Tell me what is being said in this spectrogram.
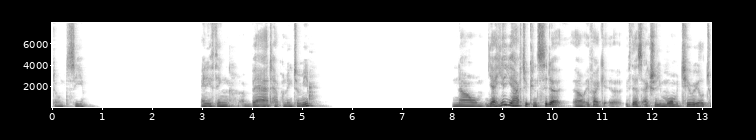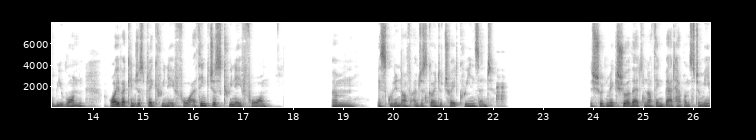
don't see anything bad happening to me. Now, yeah, here you have to consider uh, if I uh, if there's actually more material to be won or if I can just play queen a4. I think just queen a4 um, is good enough. I'm just going to trade queens and this should make sure that nothing bad happens to me.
